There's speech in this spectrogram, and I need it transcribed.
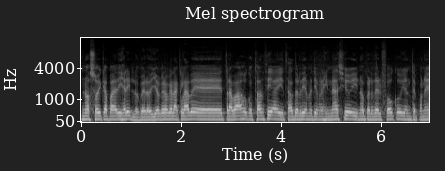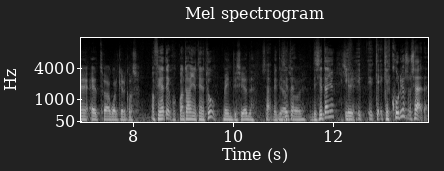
no soy capaz de digerirlo, pero yo creo que la clave es trabajo, constancia y estar todo el día metido en el gimnasio y no perder el foco y anteponer esto a cualquier cosa. fíjate, ¿cuántos años tienes tú? 27. O sea, 27, 27 años. Y, que, es curioso, o sea,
